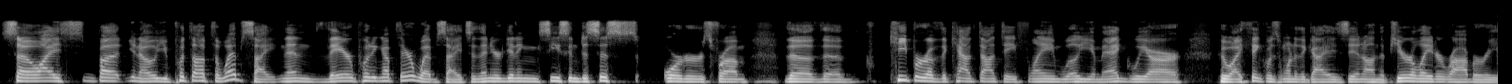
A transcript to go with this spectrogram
So I, but you know, you put up the website, and then they're putting up their websites, and then you're getting cease and desist orders from the the keeper of the Count Dante Flame, William Aguiar, who I think was one of the guys in on the Purolator robbery,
